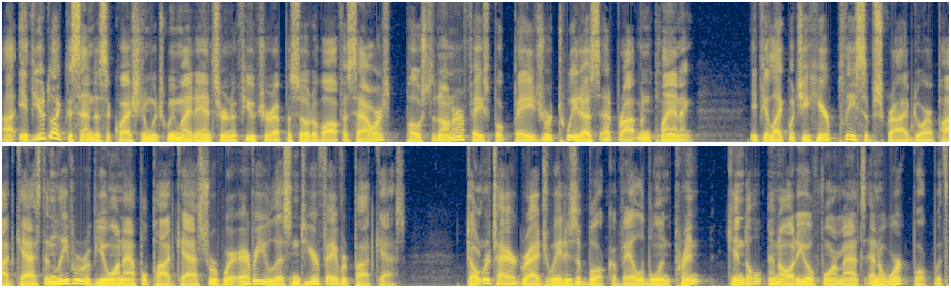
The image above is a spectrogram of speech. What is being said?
Uh, if you'd like to send us a question, which we might answer in a future episode of Office Hours, post it on our Facebook page or tweet us at Brotman Planning. If you like what you hear, please subscribe to our podcast and leave a review on Apple Podcasts or wherever you listen to your favorite podcasts. Don't Retire Graduate is a book available in print, Kindle, and audio formats, and a workbook with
